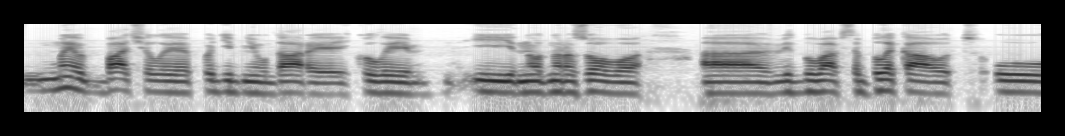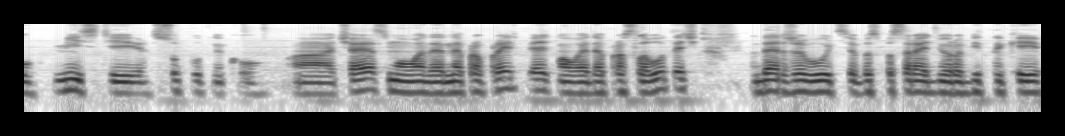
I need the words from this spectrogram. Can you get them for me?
Ми бачили подібні удари, коли і неодноразово е, відбувався блекаут у місті супутнику ЧАЕС. Мова йде не про Прип'ять, мова йде про Славутич, де живуть безпосередньо робітники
